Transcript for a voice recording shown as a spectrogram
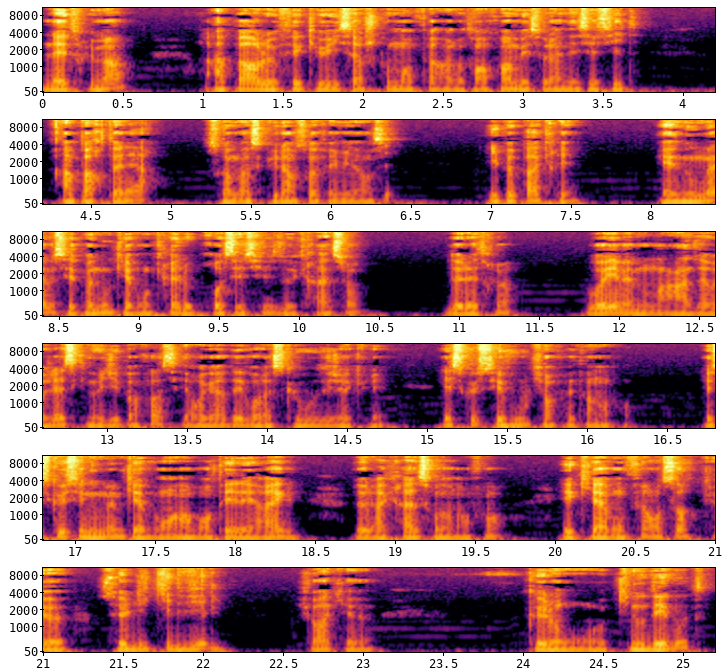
L'être humain, à part le fait qu'il sache comment faire un autre enfant, mais cela nécessite un partenaire, soit masculin, soit féminin aussi, il peut pas créer. Et nous-mêmes, c'est pas nous qui avons créé le processus de création de l'être humain. Vous voyez, même dans un ce qui nous dit parfois, c'est regardez, voilà ce que vous éjaculez. Est-ce que c'est vous qui en faites un enfant? Est-ce que c'est nous-mêmes qui avons inventé les règles de la création d'un enfant et qui avons fait en sorte que ce liquide vil, tu vois, que, que l'on, qui nous dégoûte,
